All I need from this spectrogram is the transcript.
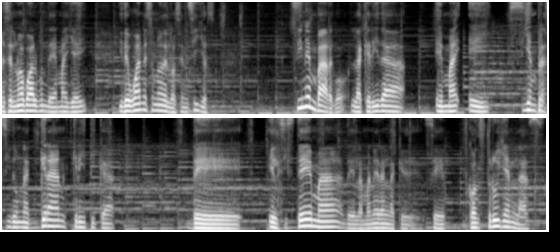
es el nuevo álbum de MIA. Y The One es uno de los sencillos. Sin embargo, la querida MIA siempre ha sido una gran crítica de el sistema, de la manera en la que se construyen las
